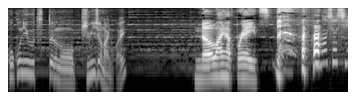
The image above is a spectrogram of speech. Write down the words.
ここに映ってるの君じゃないのかい？No, I have braids. この写真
